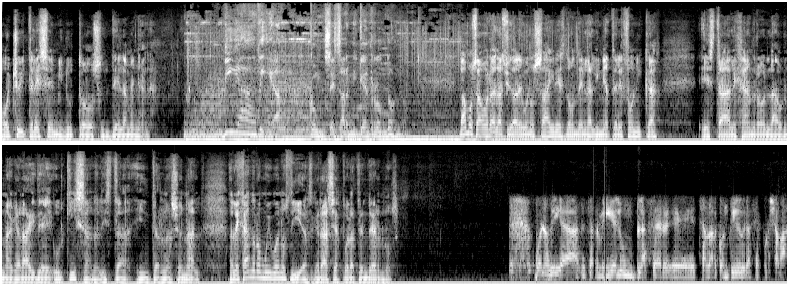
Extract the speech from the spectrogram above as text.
8 y 13 minutos de la mañana. Día a día con César Miguel Rondón. Vamos ahora a la ciudad de Buenos Aires, donde en la línea telefónica está Alejandro Laurna Garay de Urquiza, analista internacional. Alejandro, muy buenos días. Gracias por atendernos. Buenos días, César Miguel. Un placer eh, charlar contigo y gracias por llamar.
